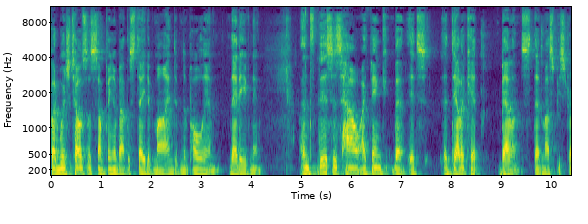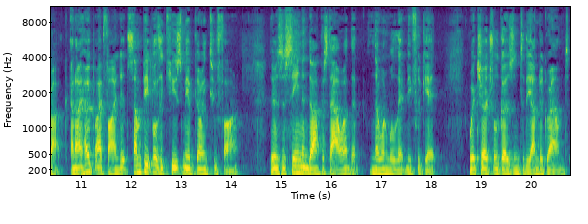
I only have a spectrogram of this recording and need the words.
but which tells us something about the state of mind of Napoleon that evening. And this is how I think that it's a delicate balance that must be struck. And I hope I find it. Some people accuse me of going too far. There's a scene in Darkest Hour that no one will let me forget where Churchill goes into the underground,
